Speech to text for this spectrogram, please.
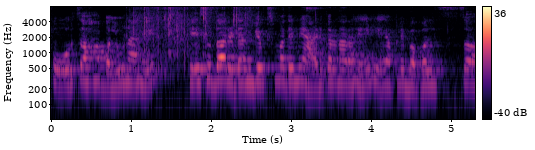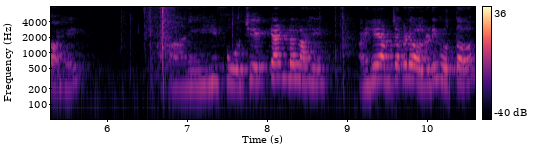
फोरचा हा बलून आहे. हे सुद्धा रिटर्न गिफ्ट्समध्ये मी ॲड करणार आहे. हे आपले बबल्सचं आहे. आणि ही फोरची एक कॅन्डल आहे. आणि हे आमच्याकडे ऑलरेडी होतं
